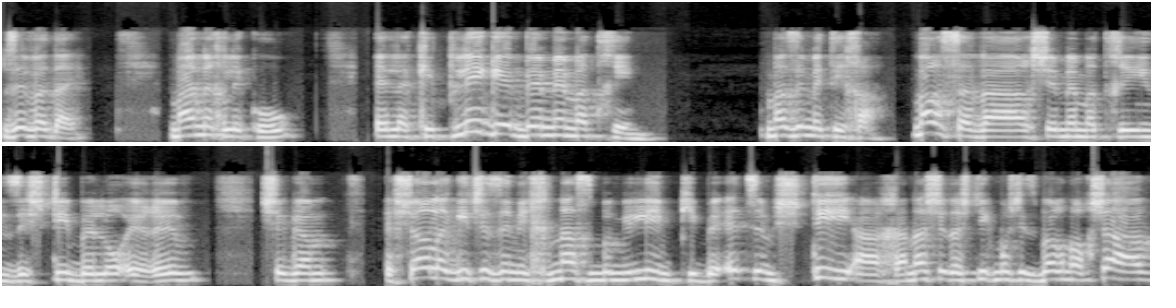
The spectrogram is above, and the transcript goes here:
זה ודאי. מה נחלקו? אלא כי פליגי בממתחין. מה זה מתיחה? מר סבר שממתחין זה שתי בלא ערב, שגם אפשר להגיד שזה נכנס במילים, כי בעצם שתי, ההכנה של השתי, כמו שהסברנו עכשיו,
